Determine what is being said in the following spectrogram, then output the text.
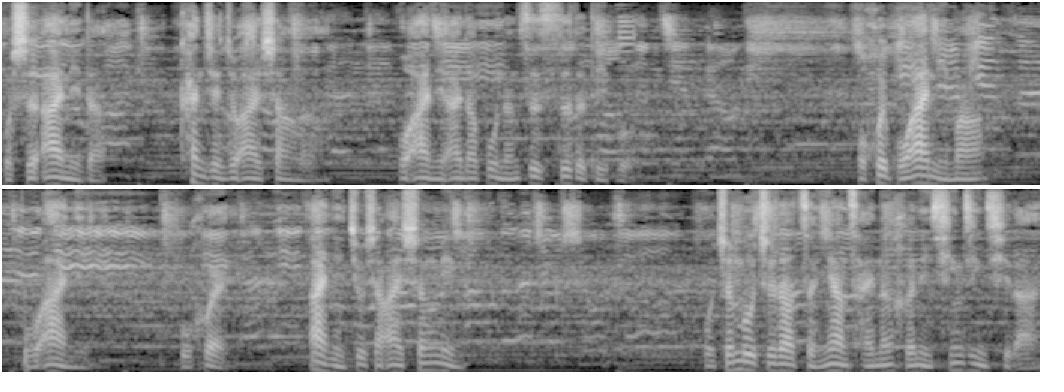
我是爱你的，看见就爱上了，我爱你爱到不能自私的地步。我会不爱你吗？不爱你，不会。爱你就像爱生命。我真不知道怎样才能和你亲近起来。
